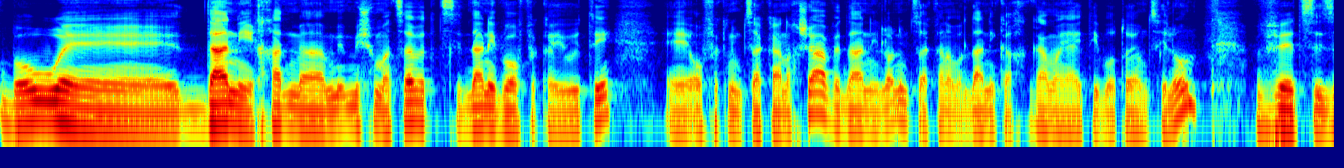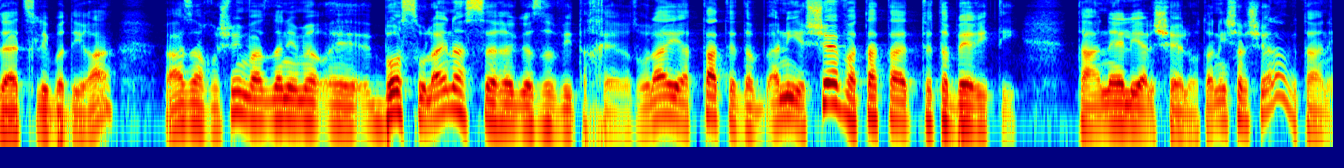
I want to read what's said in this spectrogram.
בואו, אה, דני, אחד מה... מישהו מהצוות, אצלי דני ואופק היו איתי, אה, אופק נמצא כאן עכשיו, ודני לא נמצא כאן, אבל דני ככה גם היה איתי באותו יום צילום, וזה היה אצלי בדירה, ואז אנחנו חושבים, ואז דני אומר, אה, בוס, אולי נעשה רגע זווית אחרת, אולי אתה תדבר, אני אשב ואתה תדבר איתי, תענה לי על שאלות, אני אשאל שאלה ותענה.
